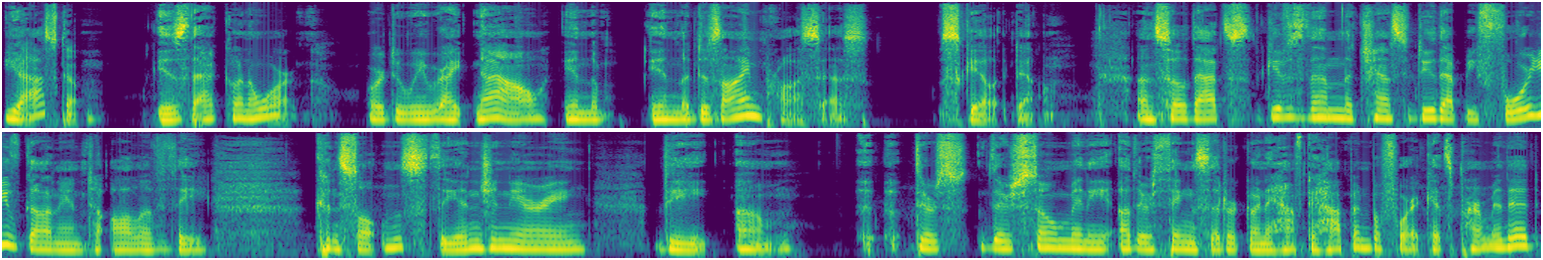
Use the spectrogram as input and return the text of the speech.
you ask them, is that going to work? Or do we right now in the, in the design process scale it down? And so that's gives them the chance to do that before you've gone into all of the consultants, the engineering, the, um, there's there's so many other things that are going to have to happen before it gets permitted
